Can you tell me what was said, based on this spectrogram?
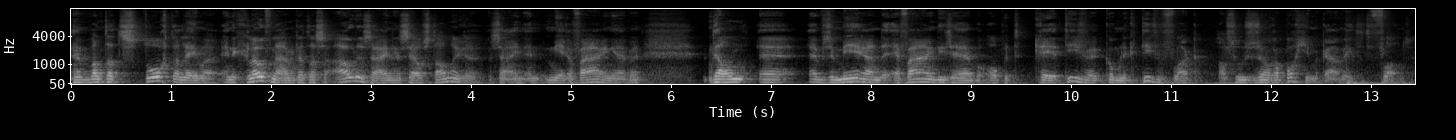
Eh, want dat stoort alleen maar. En ik geloof namelijk dat als ze ouder zijn en zelfstandiger zijn en meer ervaring hebben, dan uh, hebben ze meer aan de ervaring die ze hebben op het creatieve, communicatieve vlak, als hoe ze zo'n rapportje in elkaar weten te flansen.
